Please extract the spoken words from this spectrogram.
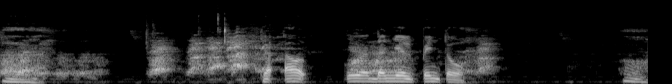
Ah. Shout out Kuya Daniel Pinto. Oh.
